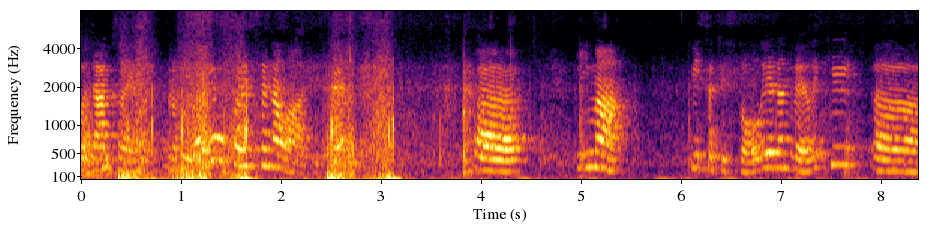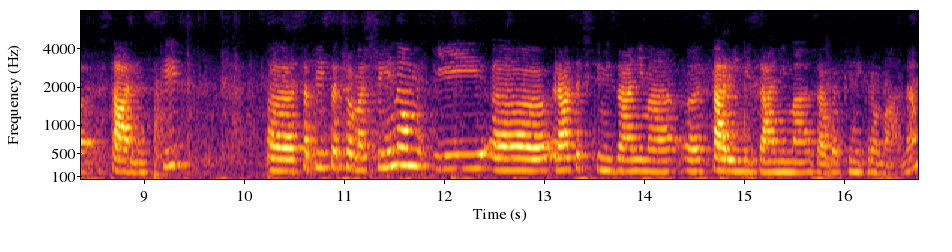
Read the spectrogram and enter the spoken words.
dakle, prostorija u kojoj se nalazite e, ima pisaći stol, jedan veliki, e, starinski, e, sa pisačom mašinom i različitim izdanjima, starijim izdanjima Zagorkinih romana.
